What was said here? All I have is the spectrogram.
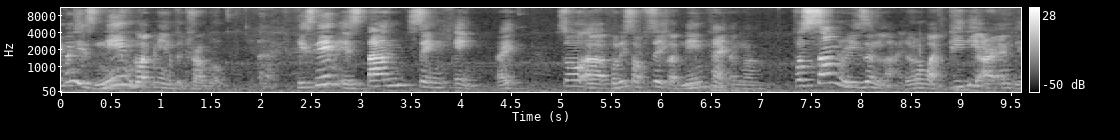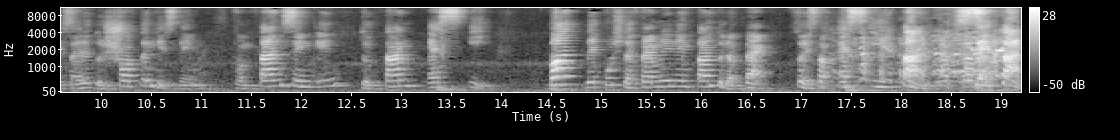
Even his name got me into trouble. His name is Tan Seng Eng, right? So a uh, police officer got name tag. For some reason, I don't know why, PDRM decided to shorten his name from Tan Seng Eng to Tan S.E. But they pushed the family name Tan to the back. So it's not S.E. Tan. Satan.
